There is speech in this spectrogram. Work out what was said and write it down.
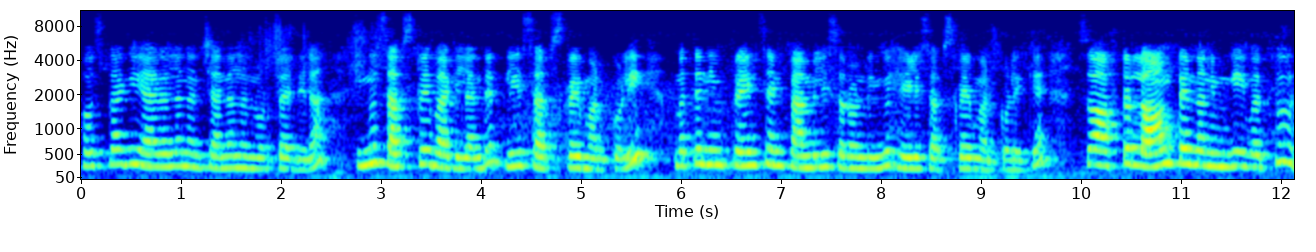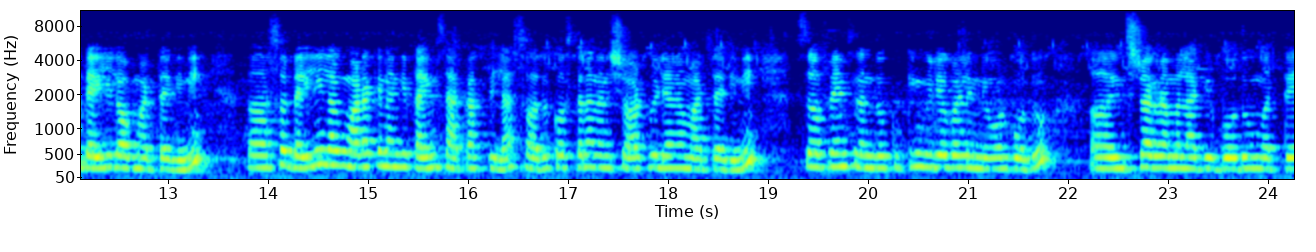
ಹೊಸದಾಗಿ ಯಾರೆಲ್ಲ ನನ್ನ ಚಾನಲ್ನ ನೋಡ್ತಾ ಇದ್ದೀರಾ, ಇನ್ನೂ ಸಬ್ಸ್ಕ್ರೈಬ್ ಆಗಿಲ್ಲ ಅಂದರೆ ಪ್ಲೀಸ್ ಸಬ್ಸ್ಕ್ರೈಬ್ ಮಾಡ್ಕೊಳ್ಳಿ. ಮತ್ತು ನಿಮ್ಮ ಫ್ರೆಂಡ್ಸ್ ಆ್ಯಂಡ್ ಫ್ಯಾಮಿಲಿ ಸರೌಂಡಿಂಗು ಹೇಳಿ ಸಬ್ಸ್ಕ್ರೈಬ್ ಮಾಡ್ಕೊಳ್ಳೋಕ್ಕೆ. ಸೊ ಆಫ್ಟರ್ ಲಾಂಗ್ ಟೈಮ್ ನಾನು ನಿಮಗೆ ಇವತ್ತು ಡೈಲಿ ಲಾಗ್ ಮಾಡ್ತಾ ಇದ್ದೀನಿ. ಸೊ ಡೈಲಿ ಲಾಗ್ ಮಾಡೋಕ್ಕೆ ನನಗೆ ಟೈಮ್ ಸಾಕಾಗ್ತಿಲ್ಲ. ಸೊ ಅದಕ್ಕೋಸ್ಕರ ನಾನು ಶಾರ್ಟ್ ವೀಡಿಯೋನ ಮಾಡ್ತಾ ಇದ್ದೀನಿ. ಸೊ ಫ್ರೆಂಡ್ಸ್ ನಂದು ಕುಕ್ಕಿಂಗ್ ವೀಡಿಯೋಗಳು ನೀವು ನೋಡ್ಬೋದು. ಇನ್ಸ್ಟಾಗ್ರಾಮಲ್ಲಿ ಆಗಿರ್ಬೋದು, ಮತ್ತು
